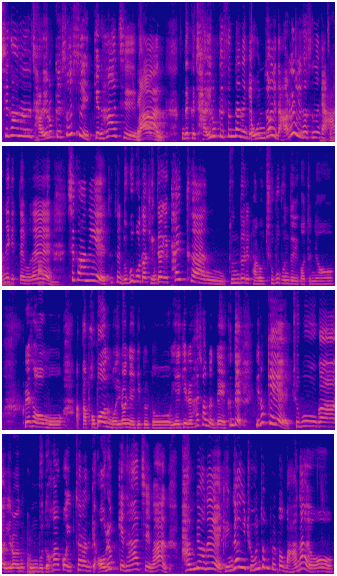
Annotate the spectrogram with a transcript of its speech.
시간을 자유롭게 쓸 수 있긴 하지만 근데 그 자유롭게 쓴다는 게 온전히 나를 위해서 쓰는 게 맞아. 아니기 때문에 맞아. 시간이 사실 누구보다 굉장히 타이트한 분들이 바로 주부분들이거든요. 그래서 뭐 아까 법원 뭐 이런 얘기들도 얘기를 하셨는데 근데 이렇게 주부가 이런 공부도 하고 입찰하는 게 어렵긴 하지만 반면에 굉장히 좋은 점들도 많아요.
